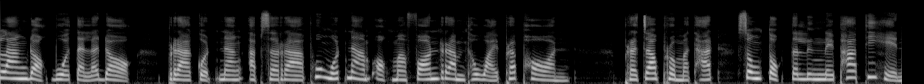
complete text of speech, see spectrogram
กลางดอกบัวแต่ละดอก ปรากฏนางอัปสราผู้งดงามออกมาฟ้อนรำถวายพระพร พระเจ้าพรหมทัตทรงตกตะลึงในภาพที่เห็น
